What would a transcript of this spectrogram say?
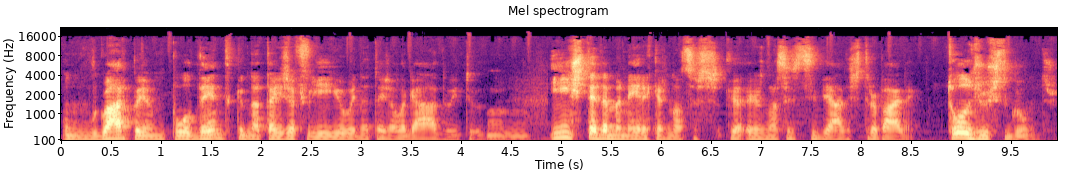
um lugar para pôr dentro que não esteja frio e não esteja alagado e tudo. Uhum. Isto é da maneira que as nossas, que as nossas cidades trabalham. Todos os segundos.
